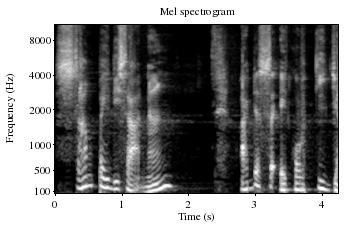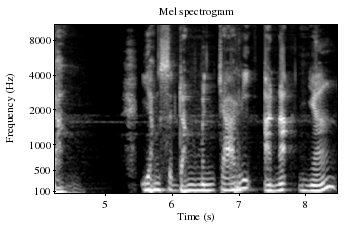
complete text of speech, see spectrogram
Sampai di sana ada seekor kijang yang sedang mencari anaknya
